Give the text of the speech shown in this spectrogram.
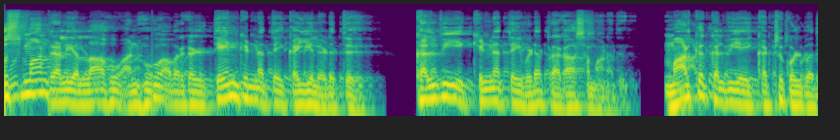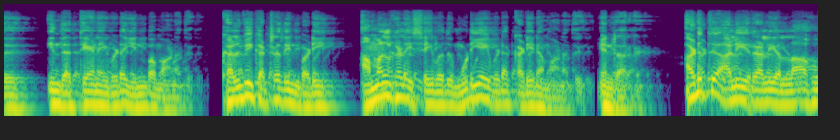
உஸ்மான் அலி அல்லாஹு அன்ஹு அவர்கள் தேன் கிண்ணத்தை கையில் எடுத்து கல்வி கிண்ணத்தை விட பிரகாசமானது. மார்க்க கல்வியை கற்றுக்கொள்வது இந்த தேனை விட இன்பமானது. கல்வி கற்றதின்படி அமல்களை செய்வது முடியை விட கடினமானது என்றார்கள். அடுத்து அலி அலி அல்லாஹு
